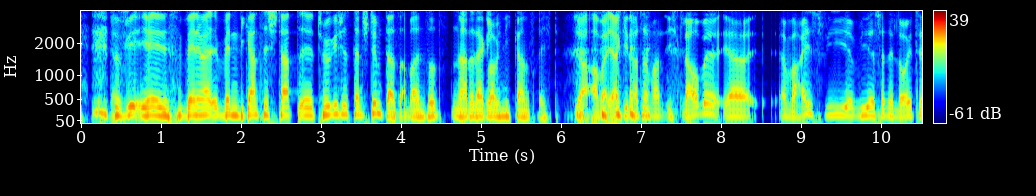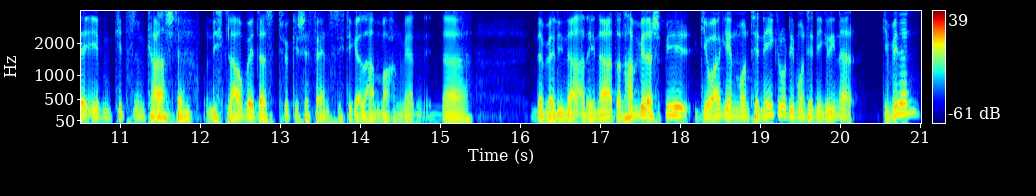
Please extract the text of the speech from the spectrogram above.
so viel, wenn, wenn, die ganze Stadt äh, türkisch ist, dann stimmt das, aber ansonsten hat er da, glaube ich, nicht ganz recht. Ja, aber Ergin Ataman, ich glaube, er, er weiß, wie, wie er seine Leute eben kitzeln kann. Das stimmt. Und ich glaube, dass türkische Fans richtig Alarm machen werden in der in der Berliner Arena. Dann haben wir das Spiel Georgien-Montenegro. Die Montenegriner gewinnen,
